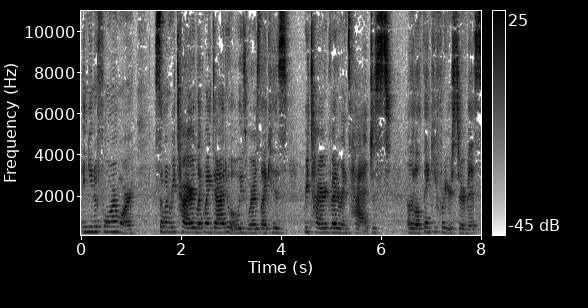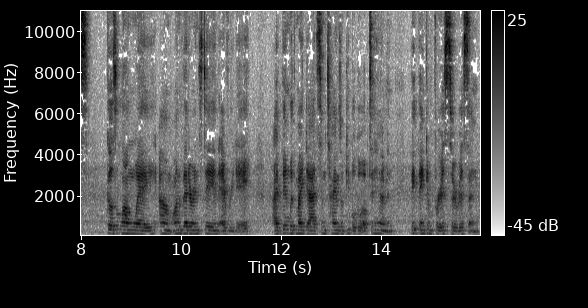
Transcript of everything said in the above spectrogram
in uniform or someone retired like my dad who always wears like his retired veteran's hat, just a little thank you for your service goes a long way um, on Veterans Day and every day. I've been with my dad sometimes when people go up to him and they thank him for his service and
